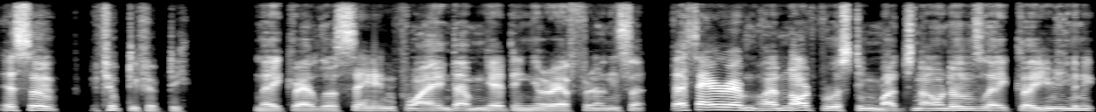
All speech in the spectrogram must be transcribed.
it's a 50 50. Like at the same point, I'm getting a reference. That's why I'm, I'm not posting much nowadays. Like uh, usually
